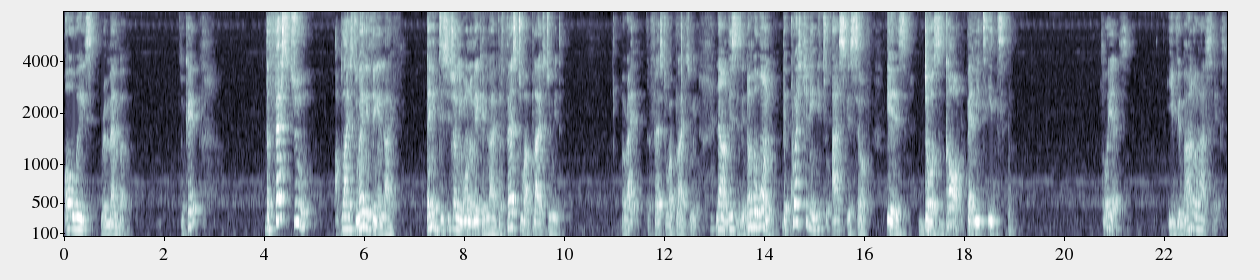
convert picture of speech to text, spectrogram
always remember. Okay? The first two applies to anything in life. Any decision you want to make in life, the first two applies to it. All right? The first two applies to it. Now, this is it. Number one, the question you need to ask yourself is Does God permit it? Oh, yes. If you're about to have sex,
